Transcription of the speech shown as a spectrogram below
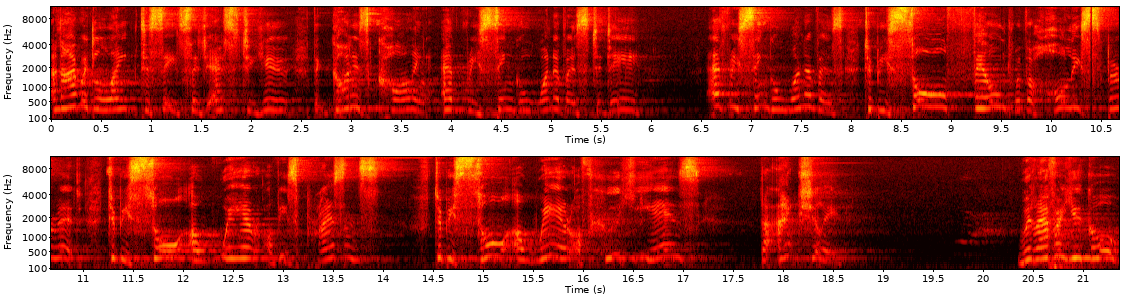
And I would like to say, suggest to you that God is calling every single one of us today, every single one of us, to be so filled with the Holy Spirit, to be so aware of His presence, to be so aware of who He is, that actually, wherever you go,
